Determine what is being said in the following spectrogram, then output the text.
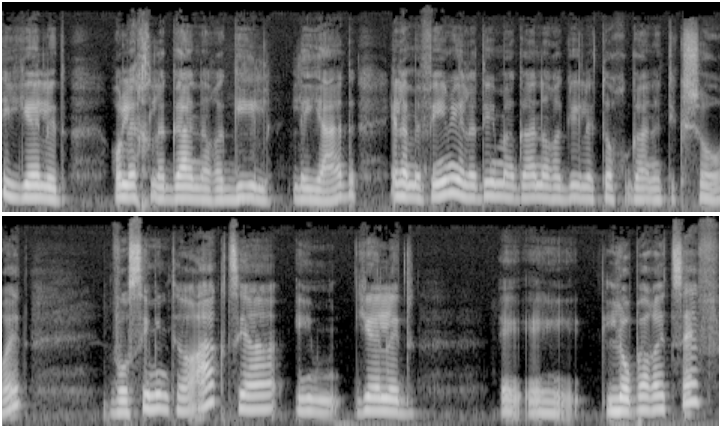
הילד הולך לגן הרגיל ליד, אלא מביאים ילדים מהגן הרגיל לתוך גן התקשורת, ועושים אינטראקציה עם ילד אה, אה, לא ברצף,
